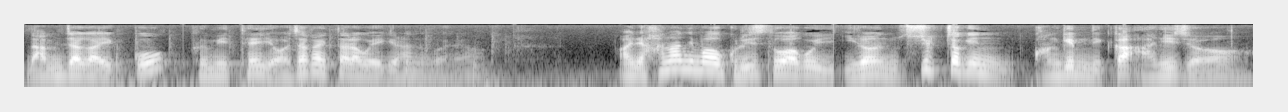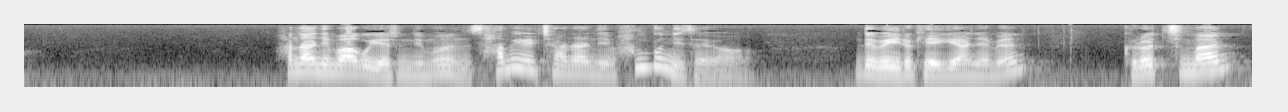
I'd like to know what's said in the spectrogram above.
남자가 있고 그 밑에 여자가 있다라고 얘기를 하는 거예요. 아니 하나님하고 그리스도하고 이런 수직적인 관계입니까? 아니죠. 하나님하고 예수님은 삼위일체 하나님 한 분이세요. 근데 왜 이렇게 얘기하냐면 그렇지만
